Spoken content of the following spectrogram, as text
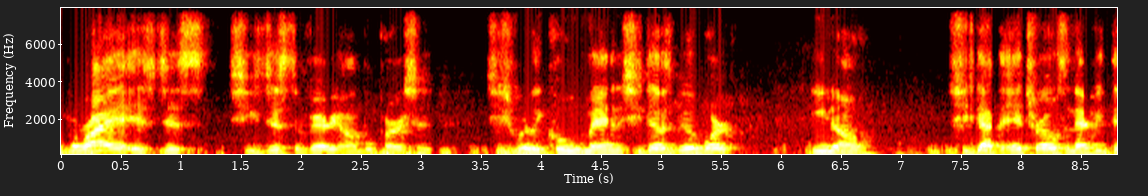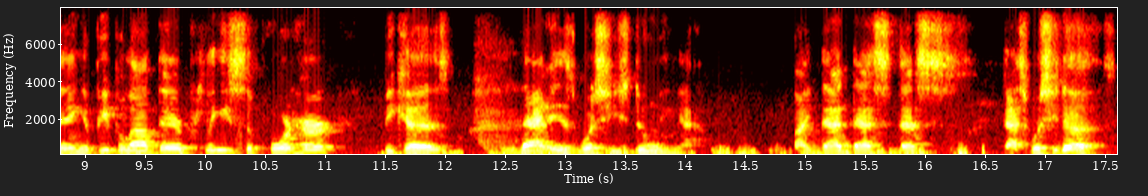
Mariah is just she's just a very humble person. She's really cool, man, and she does good work. You know, she's got the intros and everything. And people out there, please support her because that is what she's doing now. Like that, that's that's that's what she does.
